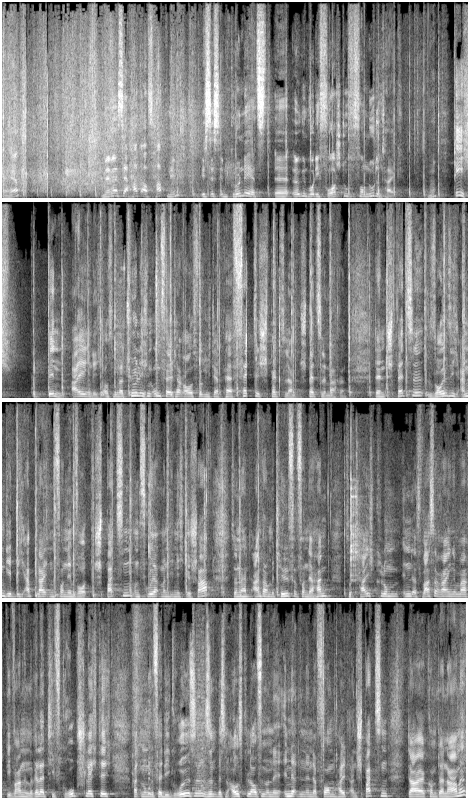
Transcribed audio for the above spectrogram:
Und wenn man es ja hart auf hart nimmt, ist es im Grunde jetzt äh, irgendwo die Vorstufe vom Nudelteig. Ne? Ich bin eigentlich aus dem natürlichen Umfeld heraus wirklich der perfekte Spätzle, Spätzlemacher. Denn Spätzle soll sich angeblich ableiten von dem Wort Spatzen. Und früher hat man die nicht geschabt, sondern hat einfach mit Hilfe von der Hand so Teichklumpen in das Wasser reingemacht. Die waren dann relativ grobschlächtig, hatten ungefähr die Größe, sind ein bisschen ausgelaufen und erinnerten in der Form halt an Spatzen. Daher kommt der Name.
